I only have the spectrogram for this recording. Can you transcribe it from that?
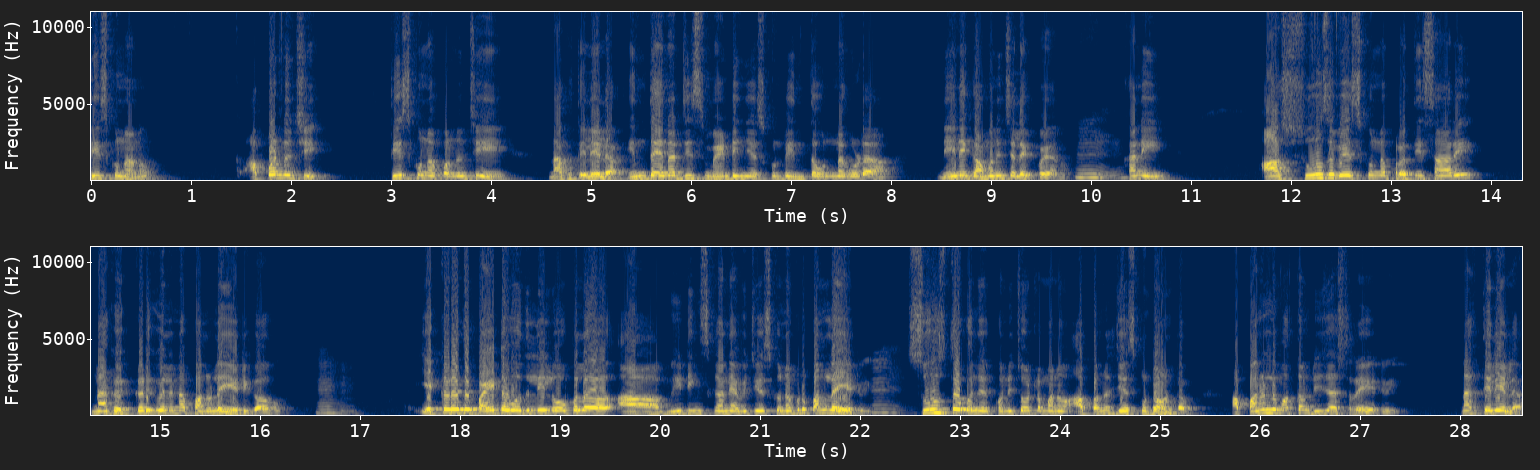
తీసుకున్నాను. అప్పటి నుంచి తీసుకున్నప్పటి నుంచి నాకు తెలియలే. ఇంత ఎనర్జీస్ మెయింటైన్ చేసుకుంటూ ఇంత ఉన్నా కూడా నేనే గమనించలేకపోయాను. కానీ ఆ షూస్ వేసుకున్న ప్రతిసారి నాకు ఎక్కడికి వెళ్ళినా పనులు అయ్యేటి కావు. ఎక్కడైతే బయట వదిలి లోపల ఆ మీటింగ్స్ కానీ అవి చేసుకున్నప్పుడు పనులు అయ్యేటివి. షూస్తో కొంచెం కొన్ని చోట్ల మనం ఆ పనులు చేసుకుంటూ ఉంటాం ఆ పనులు మొత్తం డిజాస్టర్ అయ్యేటివి నాకు తెలియలే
